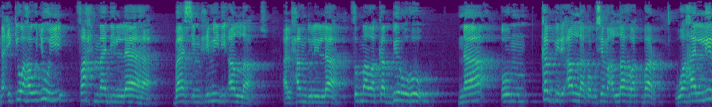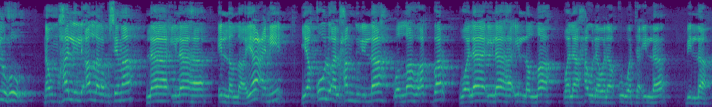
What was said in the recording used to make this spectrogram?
na ikiwa haujui fahmadillah basi mhimidi Allah. Alhamdulillah. Thumma wakabbiruhu na umkabbiri Allah kwa kusema Allahu akbar. Wahalilhu na umhalil Allah kwa kusema la ilaha illa Allah yani yaqulu alhamdulillah wallahu akbar wa la ilaha illa Allah wala haula wala quwwata illa billah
